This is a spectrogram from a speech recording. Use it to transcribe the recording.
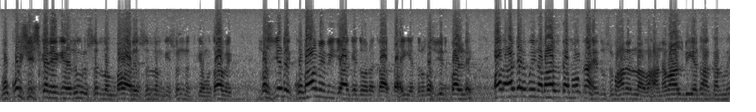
وہ کوشش کرے کہ حضور صلی اللہ علیہ وسلم کی سنت کے مطابق مسجد قبا میں بھی جا کے دو رکعت تحیت المسجد پڑھ لے۔ اور اگر کوئی نماز کا موقع ہے تو سبحان اللہ، وہاں نماز بھی ادا کر لے۔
